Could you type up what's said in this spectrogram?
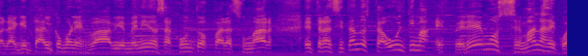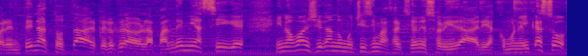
Hola, ¿qué tal? ¿Cómo les va? Bienvenidos a Juntos para Sumar, eh, transitando esta última, esperemos, semanas de cuarentena total, pero claro, la pandemia sigue y nos van llegando muchísimas acciones solidarias, como en el caso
